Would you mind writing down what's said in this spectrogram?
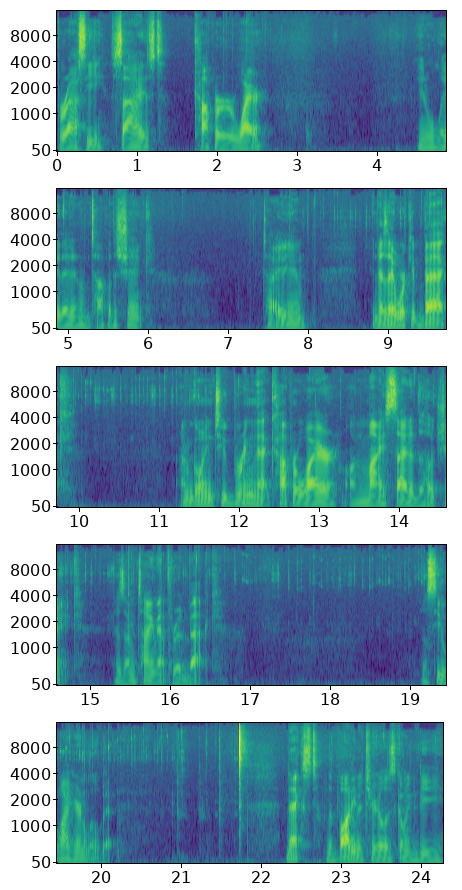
Brassie sized copper wire. And we'll lay that in on top of the shank, tie it in. And as I work it back, I'm going to bring that copper wire on my side of the hook shank as I'm tying that thread back. You'll see why here in a little bit. Next, the body material is going to be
